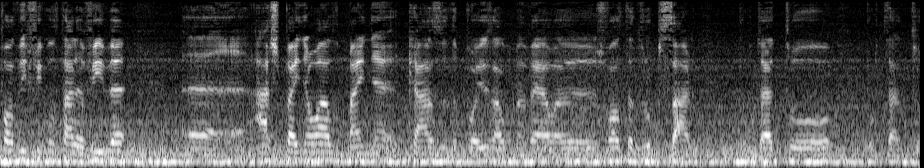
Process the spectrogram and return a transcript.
pode dificultar a vida uh, à Espanha ou à Alemanha caso depois alguma delas volte a tropeçar. Portanto, portanto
